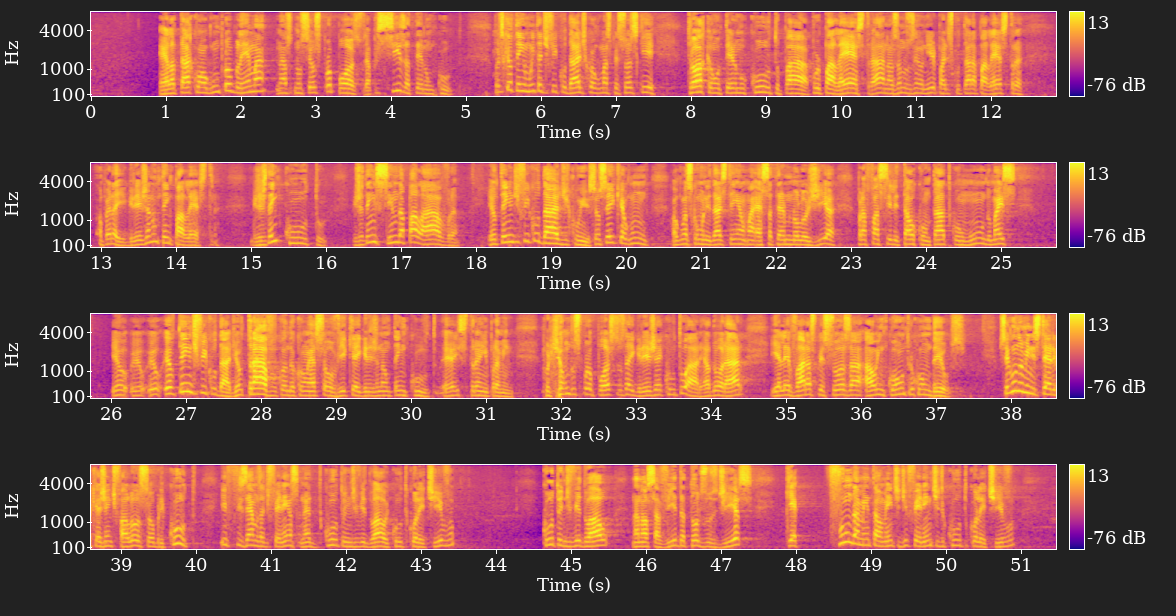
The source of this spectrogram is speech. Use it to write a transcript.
ela está com algum problema nos seus propósitos, ela precisa ter um culto. Por isso que eu tenho muita dificuldade com algumas pessoas que trocam o termo culto pra, por palestra. Ah, nós vamos nos reunir para escutar a palestra. Não, peraí, igreja não tem palestra. Igreja tem culto. Igreja tem ensino da palavra. Eu tenho dificuldade com isso. Eu sei que algum, algumas comunidades têm uma, essa terminologia para facilitar o contato com o mundo, mas eu, eu, eu, eu, tenho dificuldade, eu travo quando eu começo a ouvir que a igreja não tem culto. É estranho para mim, porque um dos propósitos da igreja é cultuar, é adorar e é levar as pessoas a, ao encontro com Deus. Segundo ministério que a gente falou sobre culto, e fizemos a diferença, né? Culto individual e culto coletivo. Culto individual na nossa vida, todos os dias, que é fundamentalmente diferente de culto coletivo,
